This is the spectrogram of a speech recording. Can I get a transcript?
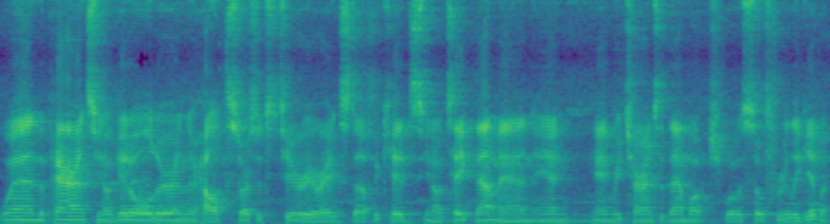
when the parents, you know, get older and their health starts to deteriorate and stuff, the kids, you know, take them in and, and return to them what, what was so freely given.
